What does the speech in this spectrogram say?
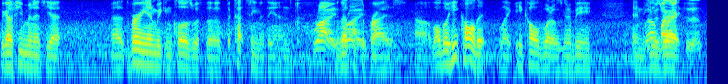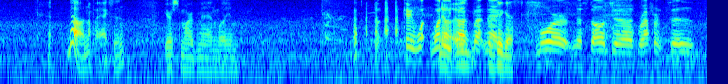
We got a few minutes yet. Uh, at the very end, we can close with the the cut scene at the end Right. because that's right. a surprise. Uh, although he called it, like he called what it was going to be, and Well, he was by right. accident. No, not by accident. You're a smart man, William. Okay, what what No, do we it was- talk about next? good guess. More nostalgia references,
